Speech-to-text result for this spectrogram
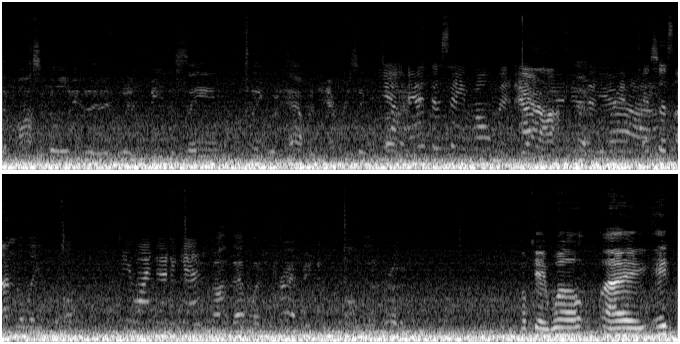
the possibility that it would be the same thing would happen every single Yeah, time. at the same moment. Yeah. After you do the Yeah. red It's light. just unbelievable. Do you want to do it again? There's not that much traffic on that road. Okay, well, I hate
